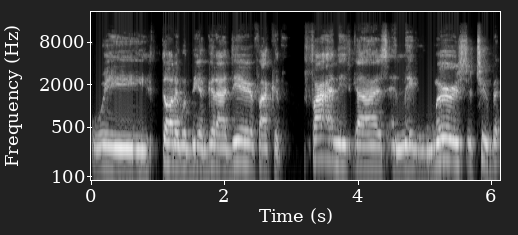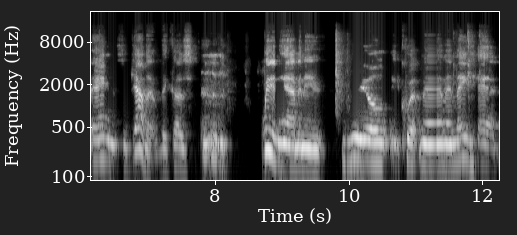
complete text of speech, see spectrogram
we thought it would be a good idea if I could find these guys and maybe merge the two bands together because we didn't have any real equipment and they had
